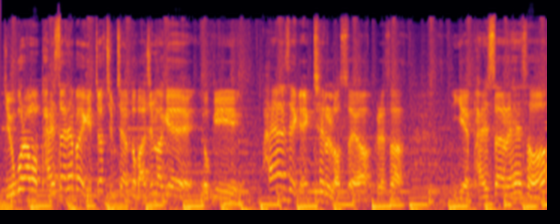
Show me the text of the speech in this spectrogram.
이제 요걸 한번 발사를 해봐야겠죠? 지금 제가 아까 마지막에 여기 하얀색 액체를 넣었어요. 그래서 이게 발사를 해서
